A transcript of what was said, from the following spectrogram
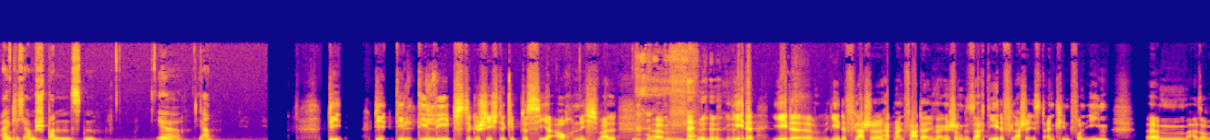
eigentlich am spannendsten. Ihr, ja. Die, die, die, die liebste Geschichte gibt es hier auch nicht, weil ähm, jede, jede, jede Flasche, hat mein Vater immer schon gesagt, jede Flasche ist ein Kind von ihm. Ähm, also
